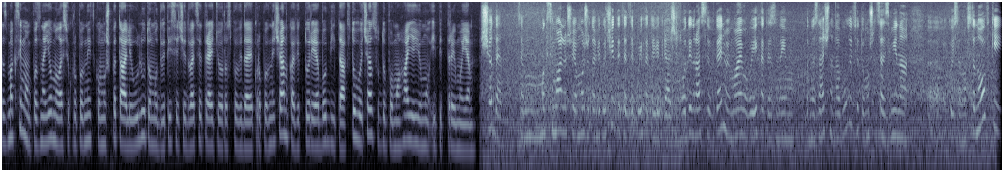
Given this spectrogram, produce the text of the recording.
З Максимом познайомилась у Кропивницькому шпиталі у лютому 2023-го, розповідає кропивничанка Вікторія Бобіта. З того часу допомагає йому і підтримує. щоденно. Це максимально, що я можу там відлучитися, це поїхати відрядження. Один раз в день ми маємо виїхати з ним однозначно на вулицю, тому що це зміна е, якоїсь там обстановки.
